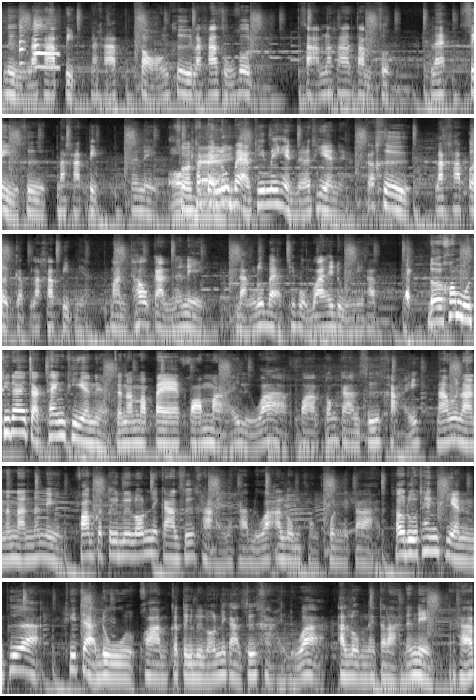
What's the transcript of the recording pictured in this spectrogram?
1ราคาปิดนะครับ2คือราคาสูงสุด 3 ราคาต่ำสุด และ 4 คือราคาปิดนั่นเองโอเคส่วนถ้าเป็นรูปแบบที่ไม่เห็นเนื้อเทียนเนี่ยก็คือราคาเปิดกับราคาปิดเนี่ยมันเท่ากันนั่นเองดังรูปแบบที่ผมวาดให้ดูนี้ครับโดยข้อมูลที่ได้จากแท่งเทียนเนี่ยจะนำมาแปลความหมายหรือว่าความต้องการซื้อขายณเวลานั้นๆนั่นเอง ความกระตือรือร้นในการซื้อขายนะครับหรือว่าอารมณ์ของคนในตลาด เราดูแท่งเทียนเพื่อที่จะดูความกระตือรือร้นในการซื้อขาย หรือว่าอารมณ์ในตลาดนั่นเองนะครับ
